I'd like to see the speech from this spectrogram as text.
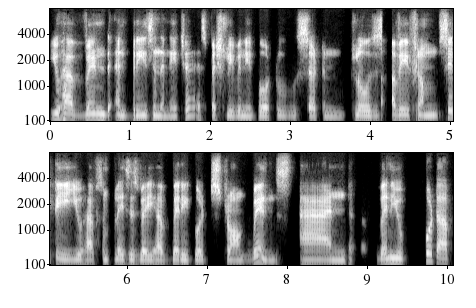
you have wind and breeze in the nature, especially when you go to certain close away from city, you have some places where you have very good strong winds. And when you put up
